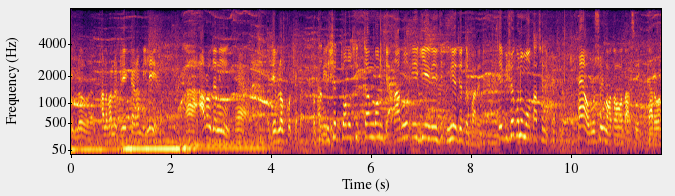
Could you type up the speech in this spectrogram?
এগুলো ভালো ভালো ডিরেক্টররা মিলে আরও জানি ডেভেলপ করতে পারে। অর্থাৎ দেশের চলচ্চিত্রাঙ্গনকে আরও এগিয়ে নিয়ে নিয়ে যেতে পারেন এই বিষয়ে কোনো মত আছে নাকি? হ্যাঁ অবশ্যই মতামত আছে, কারণ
